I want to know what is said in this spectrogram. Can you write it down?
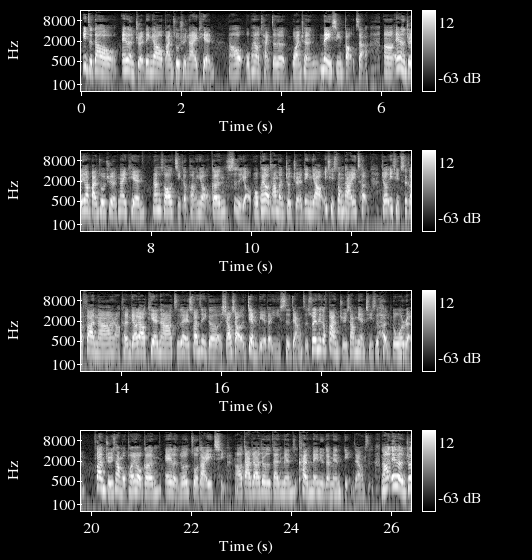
一直到 Alan 决定要搬出去那一天。然后我朋友才真的完全内心爆炸。呃，Alan 决定要搬出去的那一天，那时候几个朋友跟室友，我朋友他们就决定要一起送他一程，就一起吃个饭啊，然后可能聊聊天啊之类，算是一个小小的鉴别的仪式这样子。所以那个饭局上面其实很多人。饭局上，我朋友跟 Alan 就是坐在一起，然后大家就是在那边看 menu，在那边点这样子。然后 Alan 就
